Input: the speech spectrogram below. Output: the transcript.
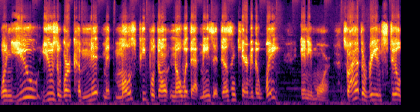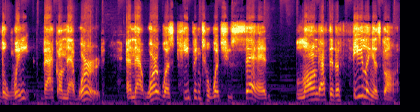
when you use the word commitment, most people don't know what that means. It doesn't carry the weight anymore. So I had to reinstill the weight back on that word. And that word was keeping to what you said long after the feeling is gone,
